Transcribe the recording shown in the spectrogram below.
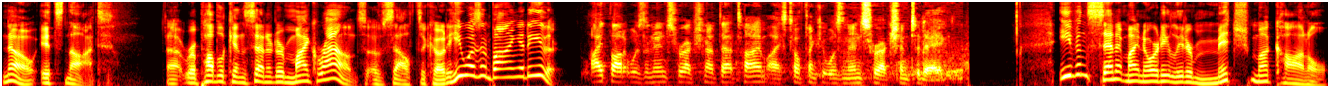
no, it's not. Uh, Republican Senator Mike Rounds of South Dakota, he wasn't buying it either. I thought it was an insurrection at that time. I still think it was an insurrection today. Even Senate Minority Leader Mitch McConnell.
